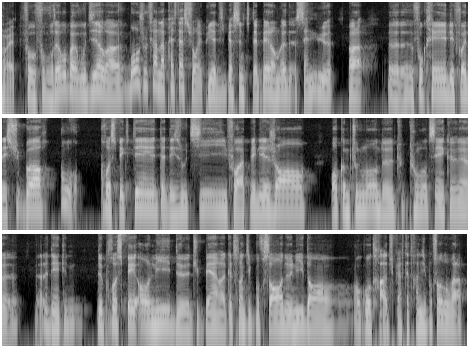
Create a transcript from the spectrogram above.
Ouais. Faut, faut vraiment pas vous dire, euh, bon, je veux faire de la prestation. Et puis, il y a 10 personnes qui t'appellent en mode, salut, voilà. Faut créer des fois des supports pour prospecter. Tu as des outils, il faut appeler les gens. Bon, comme tout le monde, euh, tout, le monde sait que euh, euh, de prospects en lead, tu perds 90%, de lead en, contrat, tu perds 90%. Donc voilà,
